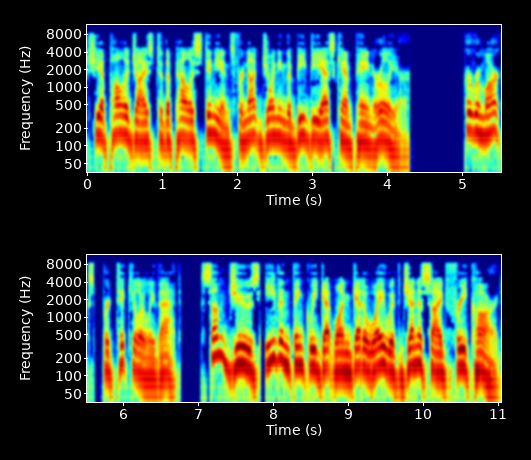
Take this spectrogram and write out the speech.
she apologized to the Palestinians for not joining the BDS campaign earlier. Her remarks, particularly that, "...some Jews even think we get one get away with genocide-free card,"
